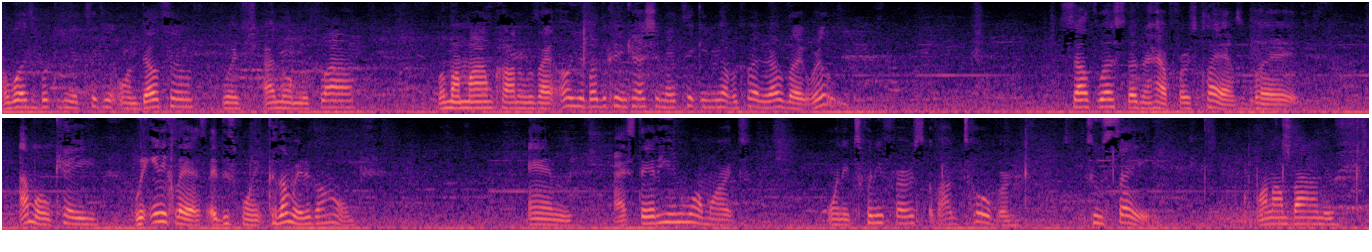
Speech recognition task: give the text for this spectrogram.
I was booking a ticket on Delta, which I normally fly. But my mom called and was like, oh, your brother couldn't cash in that ticket. You have a credit. I was like, really? Southwest doesn't have first class, but I'm okay with any class at this point because I'm ready to go home. And I stayed here in Walmart on the 21st of October to say, while I'm buying this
